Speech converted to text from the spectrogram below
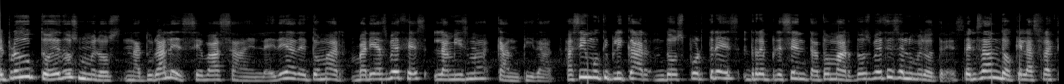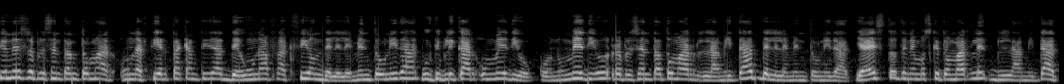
El producto de dos números naturales se basa en la idea de tomar varias veces la misma cantidad. Así, multiplicar 2 por 3 representa tomar dos veces el número 3. Pensando que las fracciones representan tomar una cierta cantidad de una fracción del elemento unidad, multiplicar un medio con un medio representa tomar la mitad del elemento unidad. Y a esto tenemos que tomarle la mitad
